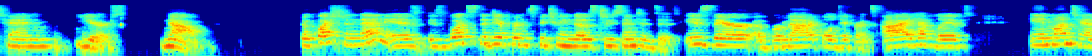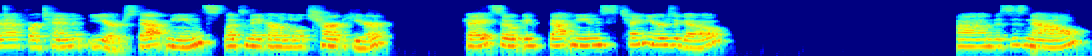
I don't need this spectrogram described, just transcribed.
10 years. Now, the question then is, is what's the difference between those two sentences? Is there a grammatical difference? I have lived in Montana for 10 years. That means, let's make our little chart here. Okay, so if that means 10 years ago, um, this is now.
